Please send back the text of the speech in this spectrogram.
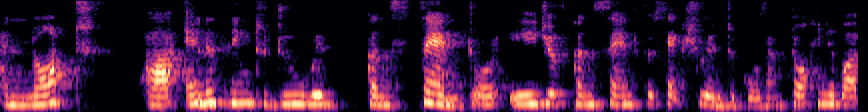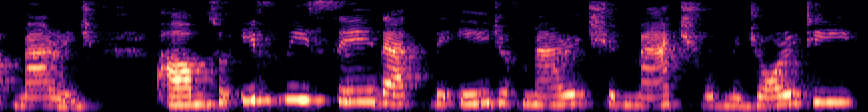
and not uh, anything to do with consent or age of consent for sexual intercourse. I'm talking about marriage. Um, so if we say that the age of marriage should match with majority,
